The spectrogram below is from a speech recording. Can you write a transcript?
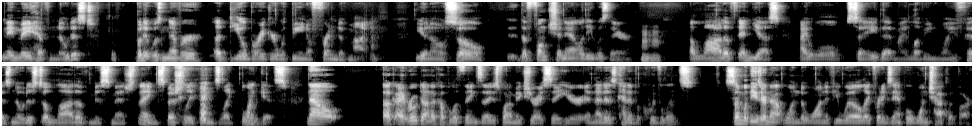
They may have noticed, but it was never a deal breaker with being a friend of mine. You know, so the functionality was there. Mm-hmm. A lot of, and yes, I will say that my loving wife has noticed a lot of mismatched things, especially things like blankets. Now, uh, I wrote down a couple of things that I just want to make sure I say here, and that is kind of equivalence. Some of these are not one to one, if you will. Like, for an example, one chocolate bar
